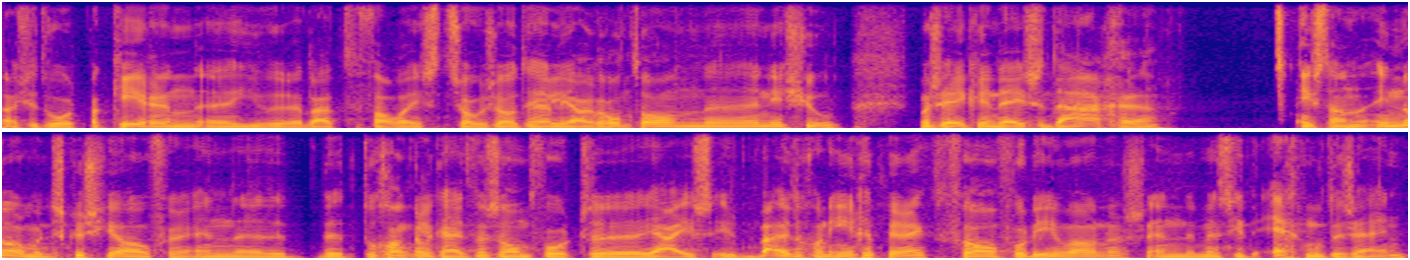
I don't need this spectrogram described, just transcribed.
als je het woord parkeren hier laat vallen, is het sowieso het hele jaar rond al een, een issue. Maar zeker in deze dagen is daar een enorme discussie over. En de, toegankelijkheid van Zandvoort eh, ja, is, is buitengewoon ingeperkt. Vooral voor de inwoners en de mensen die er echt moeten zijn.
